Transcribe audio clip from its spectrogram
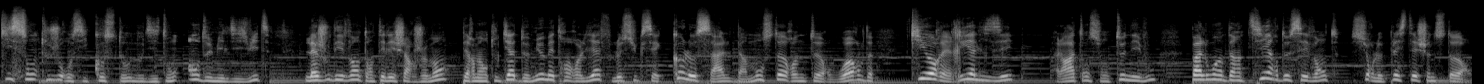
qui sont toujours aussi costauds, nous dit-on, en 2018. L'ajout des ventes en téléchargement permet en tout cas de mieux mettre en relief le succès colossal d'un Monster Hunter World qui aurait réalisé, alors attention, tenez-vous, pas loin d'un tiers de ses ventes sur le PlayStation Store.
